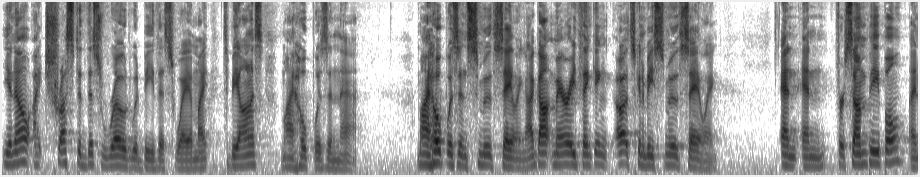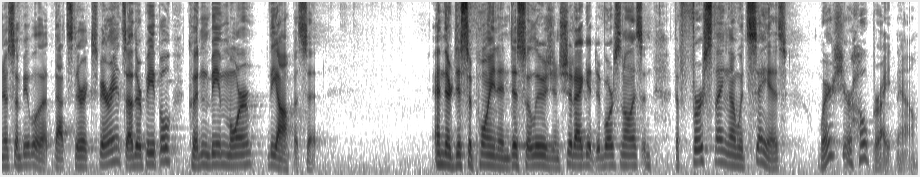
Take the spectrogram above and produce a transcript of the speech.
you know, I trusted this road would be this way. And my, to be honest, my hope was in that. My hope was in smooth sailing. I got married thinking, oh, it's going to be smooth sailing. And, and for some people, I know some people that that's their experience. Other people couldn't be more the opposite and they're disappointed and disillusioned. Should I get divorced and all this? And the first thing I would say is, where's your hope right now?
